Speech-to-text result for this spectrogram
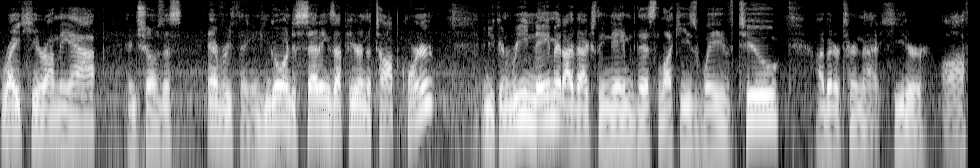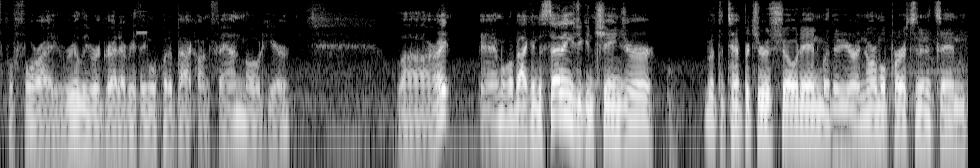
right here on the app and shows us everything. You can go into settings up here in the top corner and you can rename it. I've actually named this Lucky's Wave 2. I better turn that heater off before I really regret everything. We'll put it back on fan mode here. All right, and we'll go back into settings. You can change your what the temperature is showed in, whether you're a normal person and it's in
